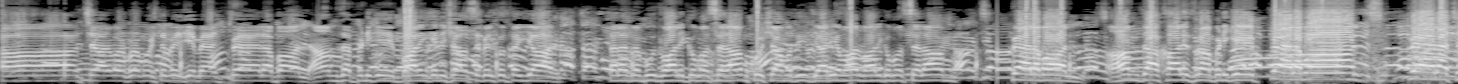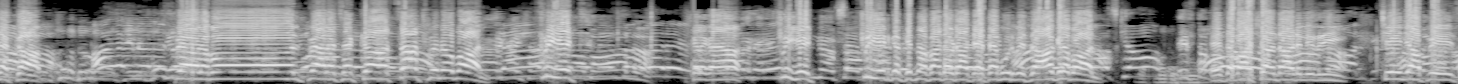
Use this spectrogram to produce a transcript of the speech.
चार ओवर पर मुश्तमिल ये मैच पहला बॉल हमजा पिंड के बॉलिंग के निशान से बिल्कुल तैयार। तलत महबूद वालेकुम अस्सलाम, खुश आमदीद, जारी अमान, वालेकुम अस्सलाम। पहला बॉल हमजा खालिद पिंड के, पहला बॉल पहला छक्का। पहला बॉल पहला छक्का, सात में नो बॉल फ्री हिट लगाया? फ्री हिट फ्री हिट का कितना फ़ायदा उठाते हैं तैमूर में अगला बॉल एतबार शानदार डिलीवरी चेंज ऑफ़ पेस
